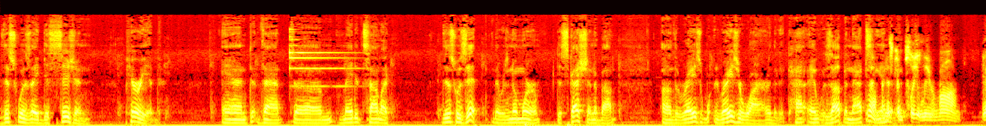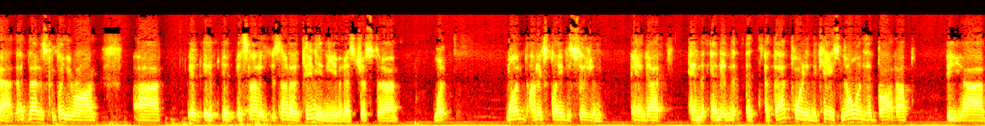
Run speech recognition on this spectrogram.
this was a decision, period, and that um, made it sound like this was it. There was no more discussion about uh, the razor, razor wire that it, ha- it was up, and that's no. That's completely wrong. Yeah, that, that is completely wrong. Uh, it, it, it, it's not a, it's not an opinion even. It's just uh, what one unexplained decision, and uh, and and in, at, at, that point in the case, no one had brought up the uh,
